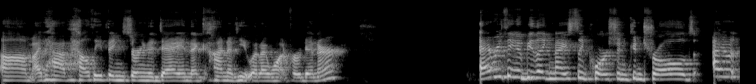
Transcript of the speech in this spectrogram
Um, I'd have healthy things during the day and then kind of eat what I want for dinner. Everything would be like nicely portion controlled. I,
